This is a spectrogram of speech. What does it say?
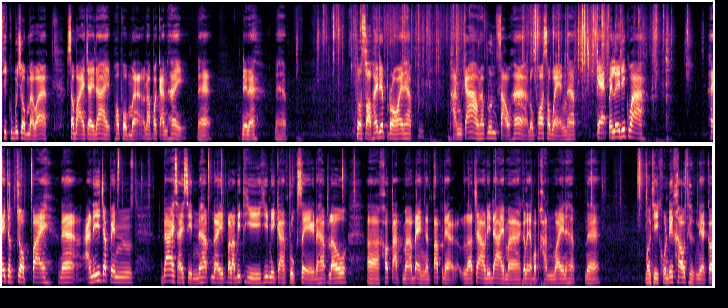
ที่คุณผู้ชมแบบว่าสบายใจได้ เพราะผมอะรับประกันให้นะฮะเนี่ยนะนะครับ ตรวจสอบให้เรียบร้อยนะครับพันเก้าครับรุ่นเสาห้าหลวงพ่อแสวงนะครับ แกะไปเลยดีกว่า ให้จบจบไปนะอันนี้จะเป็นได้สายสินนะครับในปรพิธีที่มีการปลูกเสกนะครับ แล้วเเขาตัดมาแบ่งกันปั๊บเนี่ยแล้วเจ้าที่ได้มาก็เลยเอามาพันไว้นะครับนะบางทีคนที่เข้าถึงเนี่ยก็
